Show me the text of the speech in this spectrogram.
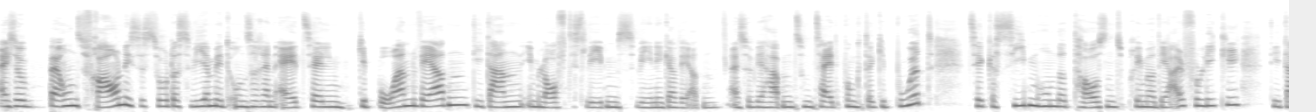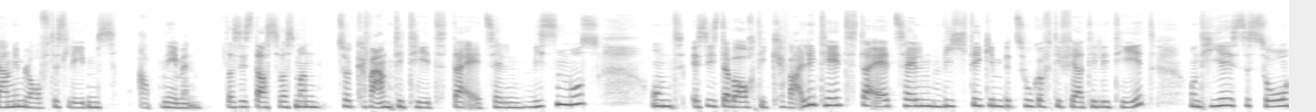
Also bei uns Frauen ist es so, dass wir mit unseren Eizellen geboren werden, die dann im Lauf des Lebens weniger werden. Also wir haben zum Zeitpunkt der Geburt circa 700.000 Primordialfollikel, die dann im Lauf des Lebens abnehmen. Das ist das, was man zur Quantität der Eizellen wissen muss. Und es ist aber auch die Qualität der Eizellen wichtig in Bezug auf die Fertilität. Und hier ist es so,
